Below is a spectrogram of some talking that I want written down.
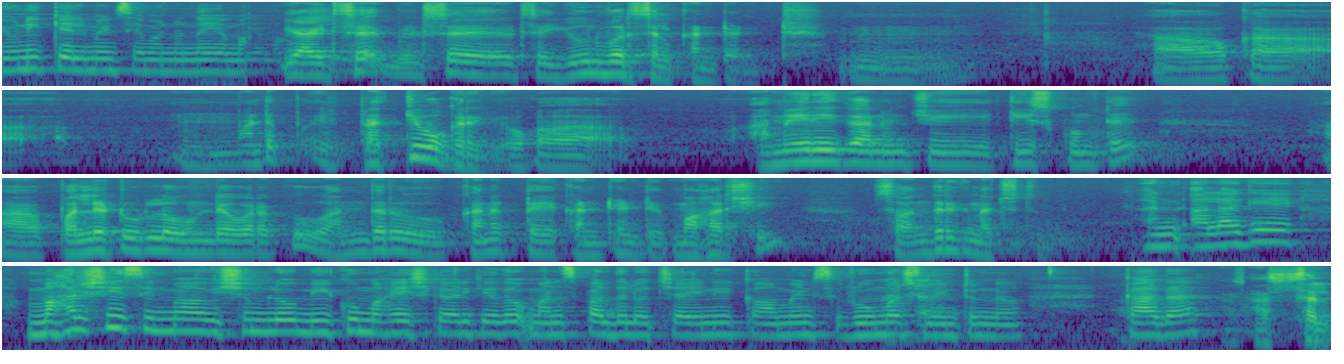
యూనిక్ ఎలిమెంట్స్ ఏమైనా ఉన్నాయా? Yeah it's it's it's a universal content ఒక అంటే ప్రతి ఒక్కరికి ఒక అమెరికా నుంచి తీసుకుంటే పల్లెటూరులో ఉండే వరకు అందరూ కనెక్ట్ అయ్యే కంటెంట్ మహర్షి. సో అందరికీ నచ్చుతుంది. అండ్ అలాగే మహర్షి సినిమా విషయంలో మీకు మహేష్ గారికి ఏదో మనస్పర్ధలు వచ్చాయని కామెంట్స్ రూమర్స్ వింటున్నా. కాదా? అస్సలు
